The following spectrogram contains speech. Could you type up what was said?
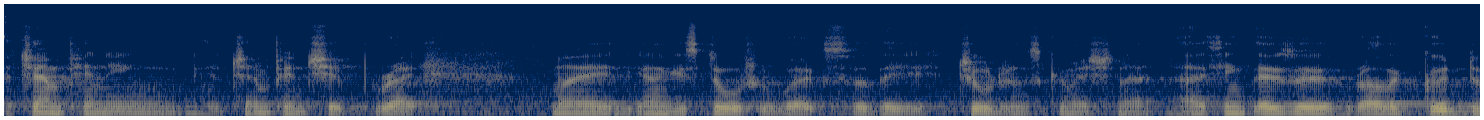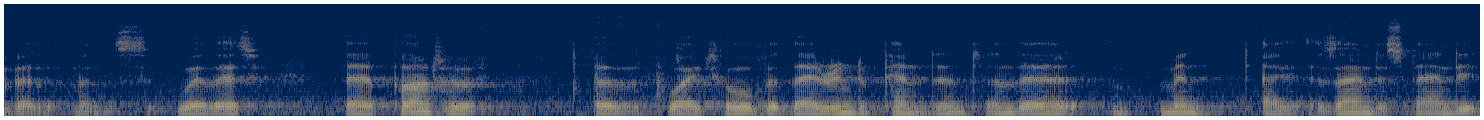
a championing, a championship right. My youngest daughter works for the Children's Commissioner. I think those are rather good developments where they're part of, of Whitehall, but they're independent and they're meant, as I understand it,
